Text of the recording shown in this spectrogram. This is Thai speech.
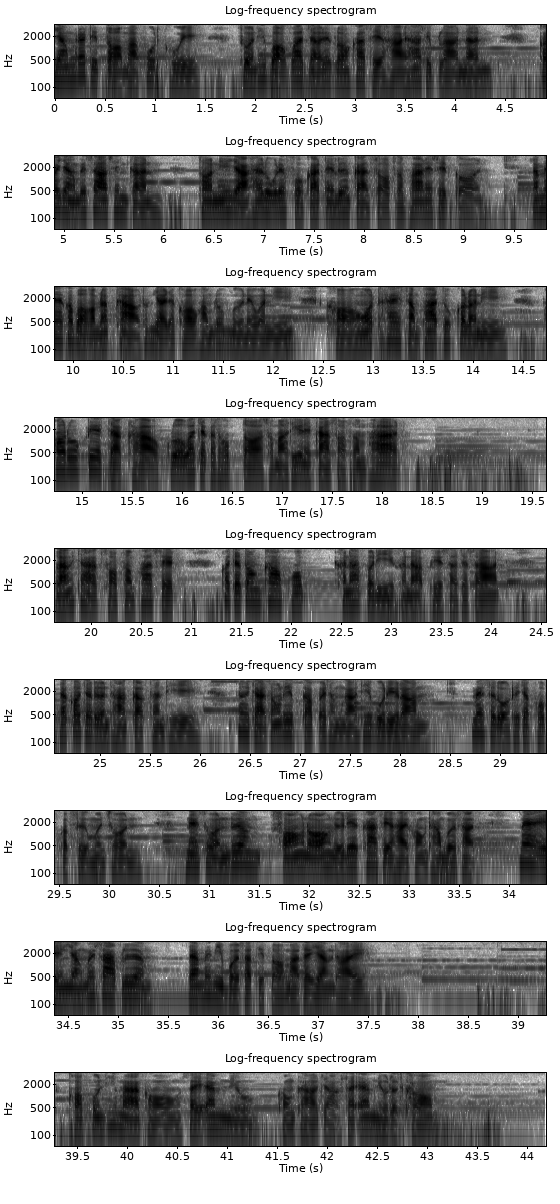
ยังไม่ได้ติดต่อมาพูดคุย ส่วนที่บอกว่าจะเรียกร้องค่าเสียหาย 50 ล้านนั้น ก็ยังไม่ทราบเช่นกัน ตอนนี้อยากให้ลูกได้โฟกัสในเรื่องการสอบสัมภาษณ์ให้เสร็จก่อน และแม่ก็บอกกับนักข่าวทั้งอยากจะขอความร่วมมือในวันนี้ ของดให้สัมภาษณ์ทุกกรณี เพราะลูกเครียดจากข่าวกลัวว่าจะกระทบต่อสมาธิในการสอบสัมภาษณ์ หลังจากสอบสัมภาษณ์เสร็จก็จะต้องเข้าพบคณะบดีคณะเภสัชศาสตร์ แล้วก็จะเดินทางกลับทันที เนื่องจากต้องรีบกลับไปทำงานที่บุรีรัมย์ไม่สะดวกที่จะพบกับสื่อมวลชน ในส่วนเรื่องฟ้องร้องหรือเรียกค่าเสียหายของทางบริษัท แม่เองยังไม่ทราบเรื่อง และไม่มีบริษัทติดต่อมาแต่อย่างใด ขอบคุณที่มาของ s i a m News ของข่าวจาก s i a m n e w s c o m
